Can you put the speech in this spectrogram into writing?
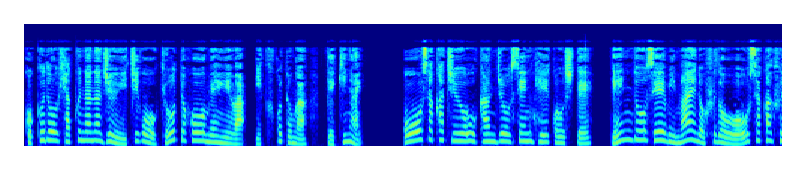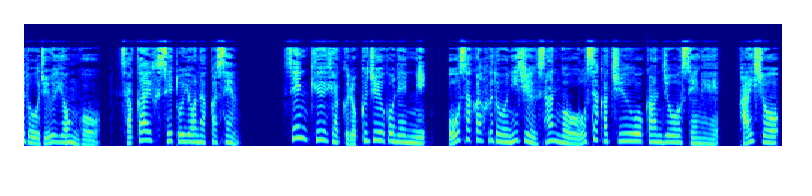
国道171号京都方面へは行くことができない。大阪中央環状線並行して、現道整備前の不動大阪不動14号、堺府瀬戸中線。1965年に大阪府道23号大阪中央環状線へ、解消、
